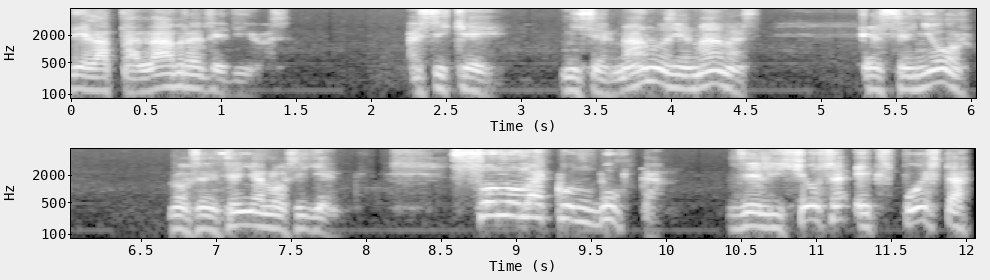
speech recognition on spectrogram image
de la palabra de Dios. Así que, mis hermanos y hermanas, el Señor nos enseña lo siguiente. Solo la conducta religiosa expuesta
